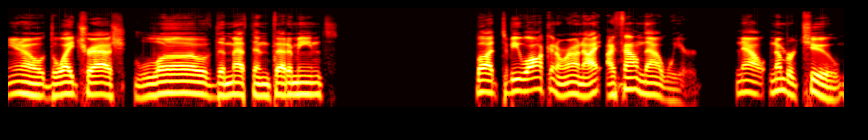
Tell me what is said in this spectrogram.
You know, the white trash love the methamphetamines. But to be walking around, I, I found that weird. Now, number two,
